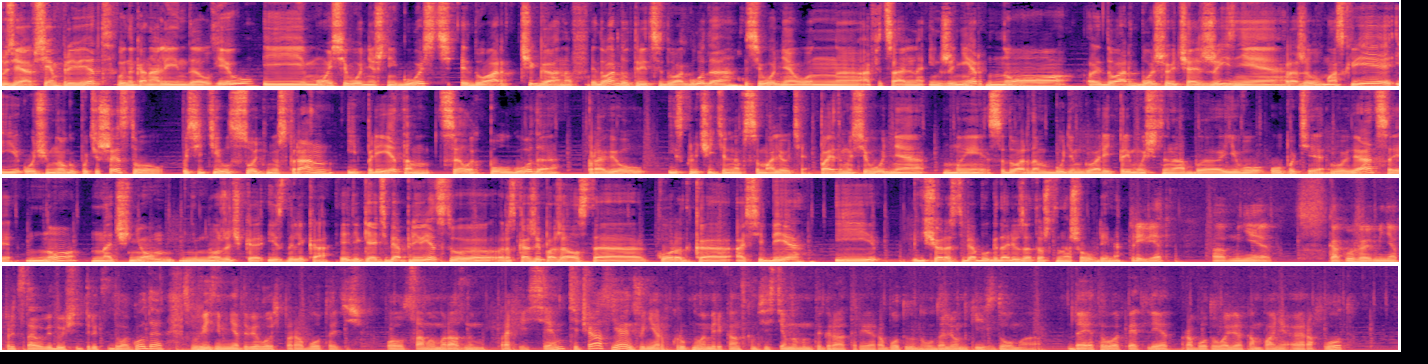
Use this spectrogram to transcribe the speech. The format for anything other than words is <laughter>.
Друзья, всем привет! Вы на канале Indel View и мой сегодняшний гость Эдуард Чиганов. Эдуарду 32 года. Сегодня он э, официально инженер, но Эдуард большую часть жизни прожил в Москве и очень много путешествовал, посетил сотню стран и при этом целых полгода провел исключительно в самолете. Поэтому сегодня мы с Эдуардом будем говорить преимущественно об его опыте в авиации, но начнем немножечко издалека. Эдик, я тебя приветствую. Расскажи, пожалуйста, коротко о себе и еще раз тебя благодарю за то, что нашел время. Привет. А, мне как уже меня представил ведущий 32 года. В жизни мне довелось поработать по самым разным профессиям. Сейчас я инженер в крупном американском системном интеграторе. Работаю на удаленке из дома. До этого 5 лет работал в авиакомпании Аэрофлот,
